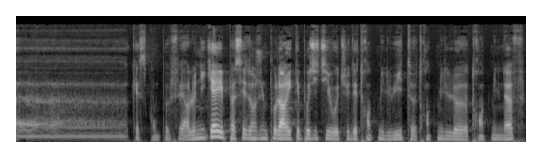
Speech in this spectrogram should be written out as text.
Euh, qu'est-ce qu'on peut faire? Le Nikkei est passé dans une polarité positive au-dessus des 30 008, 30 009.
